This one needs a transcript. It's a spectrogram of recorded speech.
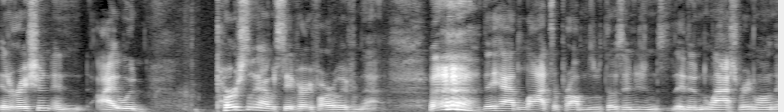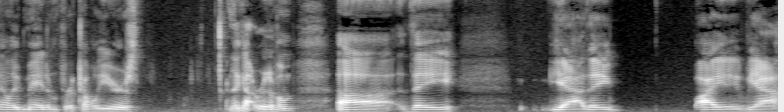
iteration, and I would personally, I would stay very far away from that. they had lots of problems with those engines. They didn't last very long. They only made them for a couple years. They got rid of them. Uh, they, yeah, they, I, yeah,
